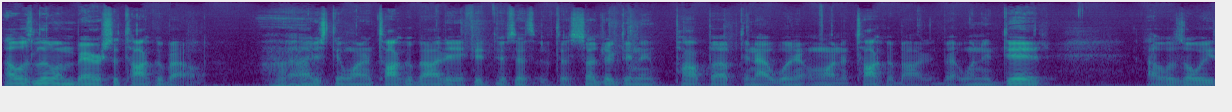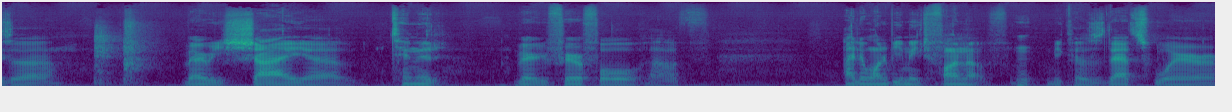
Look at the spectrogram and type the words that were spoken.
I was a little embarrassed to talk about. Uh, I just didn't want to talk about it. If, it, if, the, if the subject didn't pop up, then I wouldn't want to talk about it. But when it did, I was always uh, very shy, uh, timid, very fearful of. I didn't want to be made fun of Mm. because that's where,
